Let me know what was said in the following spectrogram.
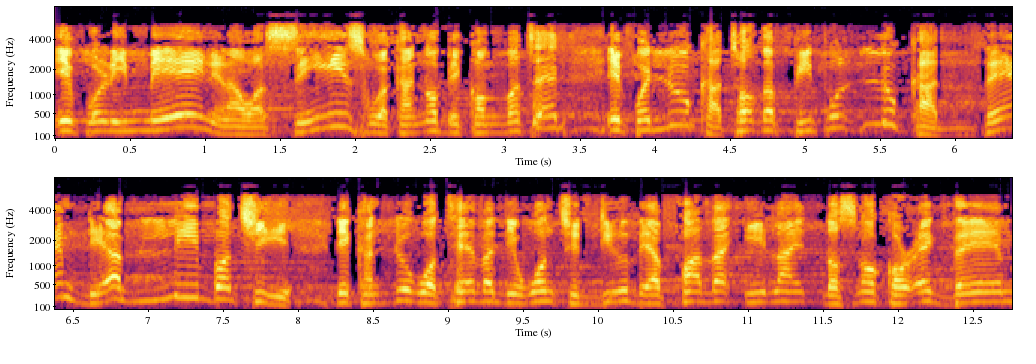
If we remain in our sins, we cannot be converted. If we look at other people, look at them. They have liberty. They can do whatever they want to do. Their father Eli does not correct them.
